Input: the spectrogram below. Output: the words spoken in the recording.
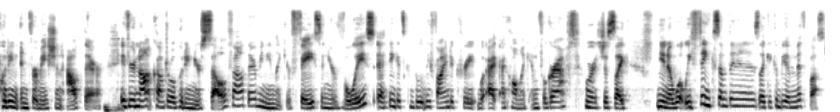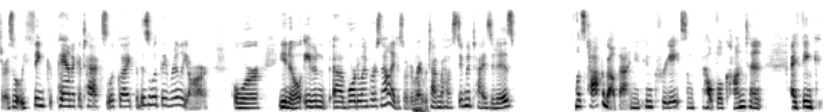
putting information out there. Mm-hmm. If you're not comfortable putting yourself out there, meaning like your face and your voice, I think it's completely fine to create what I, I, call them like infographics, where it's just like, you know, what we think something is. Like it could be a mythbuster. It's what we think panic attacks look like, but this is what they really are. Or, you know, even uh, borderline personality disorder, right? We're talking about how stigmatized it is. Let's talk about that. And you can create some helpful content. I think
